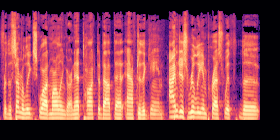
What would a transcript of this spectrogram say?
for the Summer League squad, Marlon Garnett, talked about that after the game. I'm just really impressed with with the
